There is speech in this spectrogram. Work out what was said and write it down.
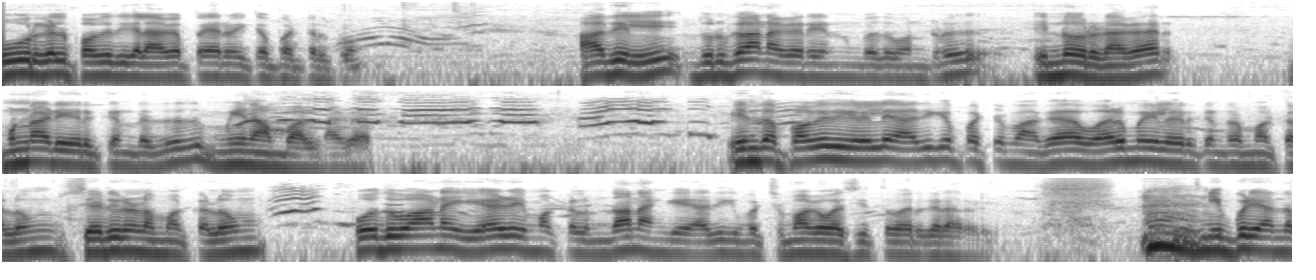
ஊர்கள் பகுதிகளாக பெயர் வைக்கப்பட்டிருக்கும். அதில் துர்கா நகர் என்பது ஒன்று இன்னொரு நகர் முன்னாடி இருக்கின்றது மீனாம்பாள் நகர். இந்த பகுதிகளிலே அதிகபட்சமாக வறுமையில் இருக்கின்ற மக்களும் செடியுள்ள மக்களும் பொதுவான ஏழை மக்களும் தான் அங்கே அதிகபட்சமாக வசித்து வருகிறார்கள். இப்படி அந்த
